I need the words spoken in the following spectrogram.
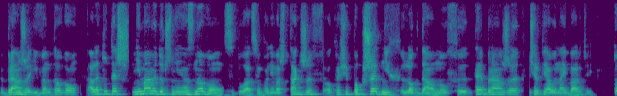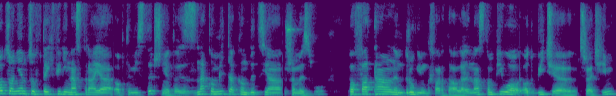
branżę eventową, ale tu też nie mamy do czynienia z nową sytuacją, ponieważ także w okresie poprzednich lockdownów te branże cierpiały najbardziej. To, co Niemców w tej chwili nastraja optymistycznie, to jest znakomita kondycja przemysłu. Po fatalnym drugim kwartale nastąpiło odbicie w trzecim,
